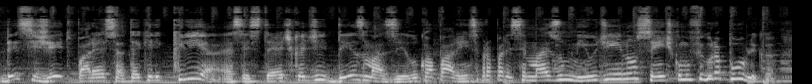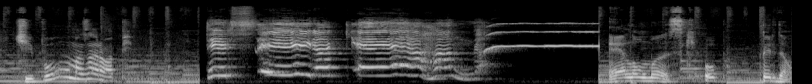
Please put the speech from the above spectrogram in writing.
Desse jeito, parece até que ele cria essa estética de desmazelo com aparência para parecer mais humilde e inocente como figura pública, tipo o Mazarop. Terceira guerra! Elon Musk, opa, perdão,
